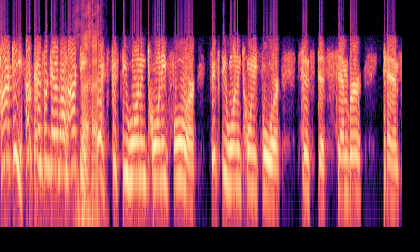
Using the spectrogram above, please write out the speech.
hockey, how can I forget about hockey? We're like 51 and 24. 51 and 24 since December 10th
